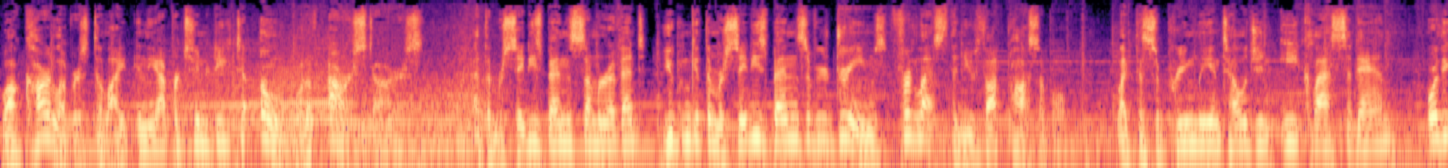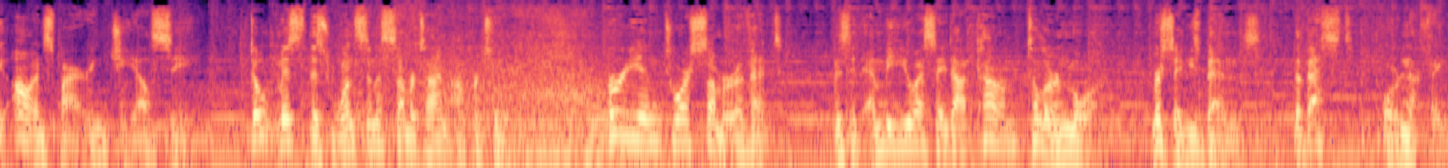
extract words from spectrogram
while car lovers delight in the opportunity to own one of our stars. At the Mercedes Benz Summer Event, you can get the Mercedes Benz of your dreams for less than you thought possible, like the supremely intelligent E Class sedan or the awe inspiring GLC. Don't miss this once in a summertime opportunity. Hurry in to our summer event. Visit MBUSA.com to learn more. Mercedes Benz, the best or nothing.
